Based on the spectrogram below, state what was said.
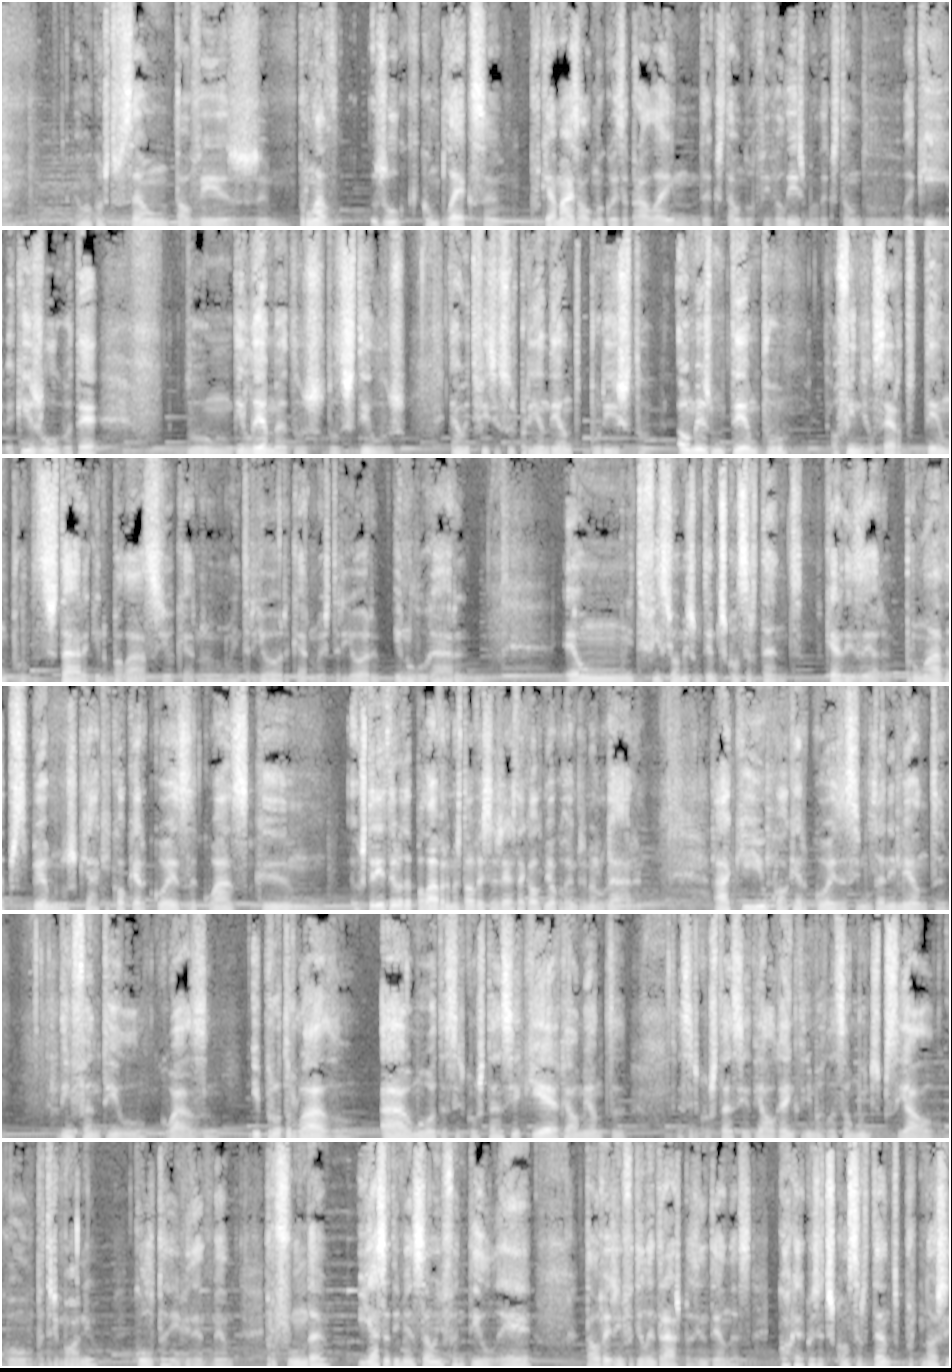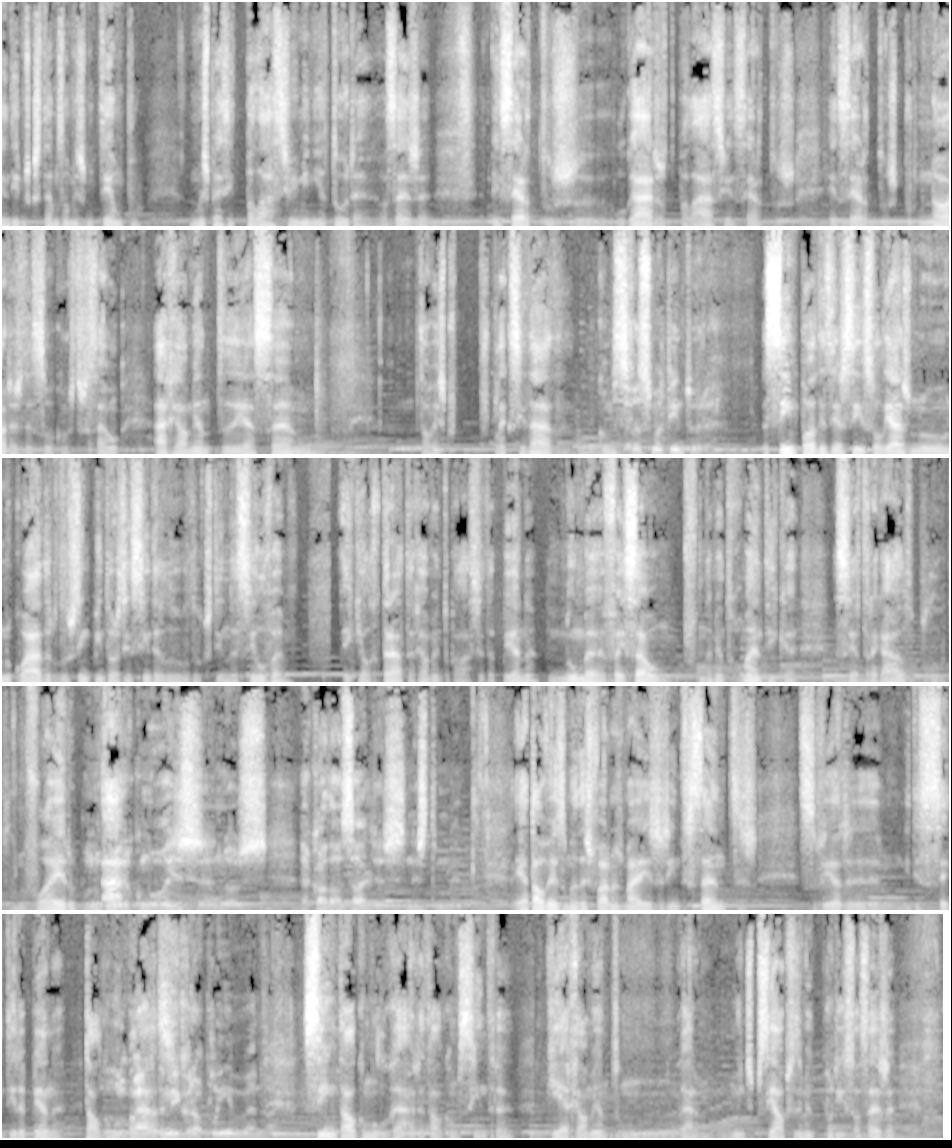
é uma construção, talvez, por um lado, julgo que complexa, porque há mais alguma coisa para além da questão do revivalismo, da questão do. Aqui, aqui julgo até do dilema dos, dos estilos. É um edifício surpreendente por isto. Ao mesmo tempo, ao fim de um certo tempo de estar aqui no palácio, quer no interior, quer no exterior e no lugar, é um edifício ao mesmo tempo desconcertante Quer dizer, por um lado percebemos que há aqui qualquer coisa quase que. Eu gostaria de ter outra palavra, mas talvez seja esta aquela que me ocorre em primeiro lugar. Há aqui um qualquer coisa, simultaneamente, de infantil, quase, e por outro lado, há uma outra circunstância que é realmente a circunstância de alguém que tinha uma relação muito especial com o património, culta, evidentemente, profunda, e essa dimensão infantil é talvez infantil entre aspas, entenda-se, qualquer coisa desconcertante porque nós sentimos que estamos ao mesmo tempo numa espécie de palácio em miniatura, ou seja, em certos eh, lugares do palácio, em certos, em certos pormenores da sua construção, há realmente essa, talvez, perplexidade. Como se fosse uma pintura. Sim, pode dizer-se isso. Aliás, no, no, quadro dos cinco pintores em Sintra do, do Agostinho da Silva, em que ele retrata realmente o Palácio da Pena, numa feição profundamente romântica, a ser tragado pelo, pelo nevoeiro. O nevoeiro, ah, como hoje, nos acoda aos olhos neste momento. É talvez uma das formas mais interessantes de se ver eh, e de se sentir a pena. Tal como um lugar de microclima, não é? Sim, tal como o lugar, tal como Sintra, que é realmente um lugar muito especial precisamente por isso. Ou seja,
